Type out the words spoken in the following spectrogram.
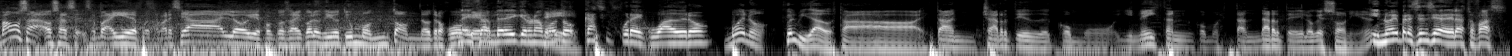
Vamos a, o sea, se- se- ahí después aparece Halo y después cosas de Call of Duty, un montón de otros juegos. Nathan que, Drake en una Sí. moto casi fuera de cuadro. Bueno, qué olvidado está, está Uncharted como, y Nathan como estandarte de lo que es Sony, ¿eh? Y no hay presencia de The Last of Us.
